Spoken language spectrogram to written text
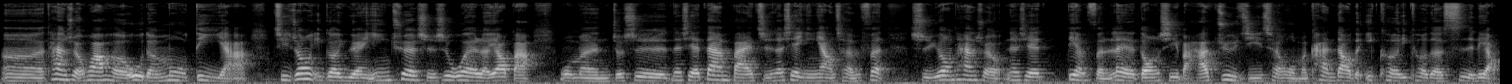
呃，碳水化合物的目的呀，其中一个原因确实是为了要把我们就是那些蛋白质、那些营养成分，使用碳水那些淀粉类的东西，把它聚集成我们看到的一颗一颗的饲料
